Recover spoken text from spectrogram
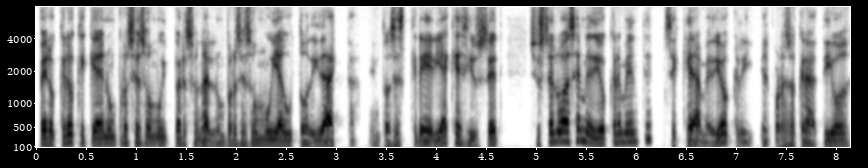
Pero creo que queda en un proceso muy personal, en un proceso muy autodidacta. Entonces creería que si usted, si usted lo hace mediocremente, se queda mediocre y el proceso creativo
